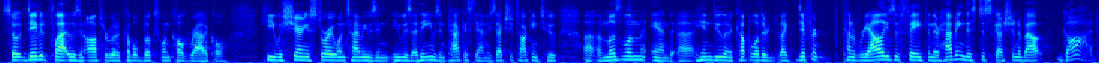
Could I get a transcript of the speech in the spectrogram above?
So, David Platt, who's an author, wrote a couple books, one called Radical he was sharing a story one time. He was in, he was, I think he was in Pakistan. He's actually talking to uh, a Muslim and a Hindu and a couple other like different kind of realities of faith, and they're having this discussion about God.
